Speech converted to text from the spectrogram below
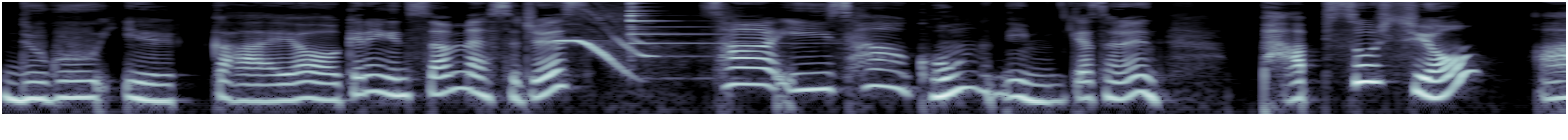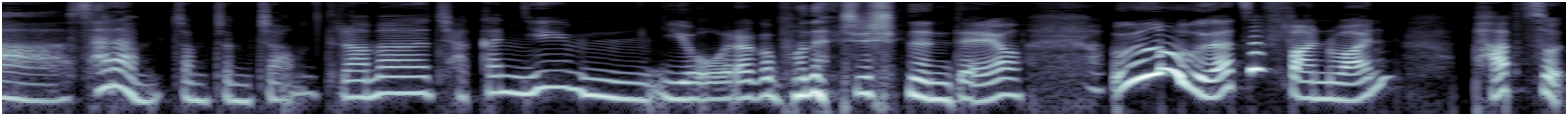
누구일까요? Getting in some messages. 4240님께서는 밥솥이요? 아, 사람, 점점점, 드라마 작가님이요. 라고 보내주시는데요. Ooh, that's a fun one. 밥솥.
